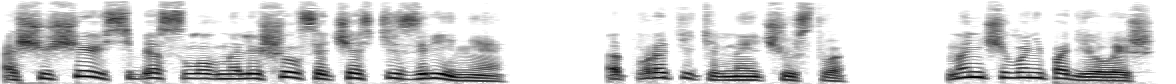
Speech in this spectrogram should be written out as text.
Ощущаю себя, словно лишился части зрения, Отвратительное чувство. Но ничего не поделаешь.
